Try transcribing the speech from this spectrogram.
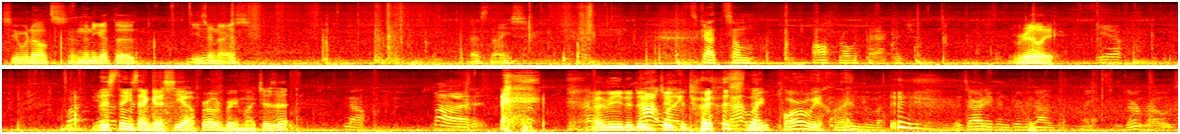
see what else. And then you got the these are nice. That's nice. It's got some off-road package. Really? Yeah. But, yeah, this thing's not gonna see off road very much, is it? No. Uh, I mean it is Jake like, the Toilet not Snake. like four-wheeling, but it's already been driven down like some dirt roads.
